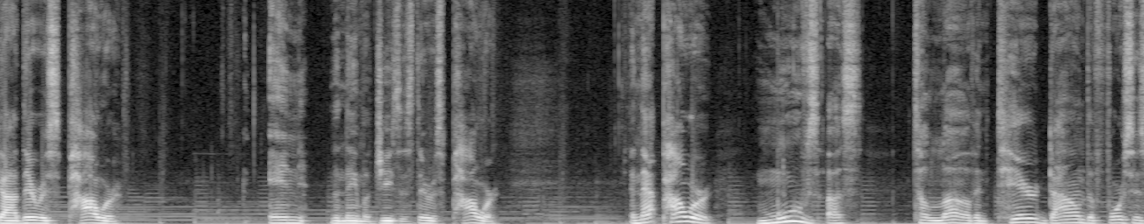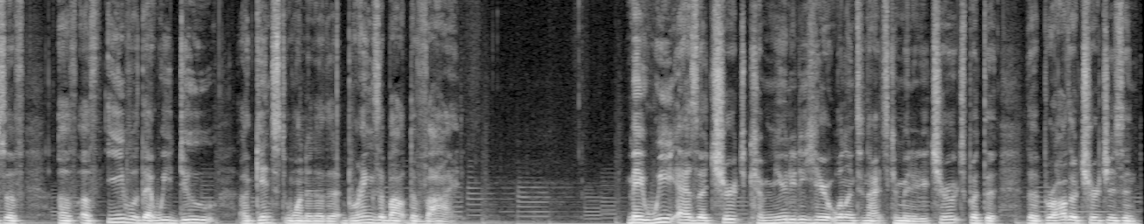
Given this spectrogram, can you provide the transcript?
God, there is power in the name of Jesus. There is power. And that power moves us to love and tear down the forces of, of, of evil that we do against one another that brings about divide. May we as a church community here at Wellington Heights Community Church, but the, the broader churches in,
